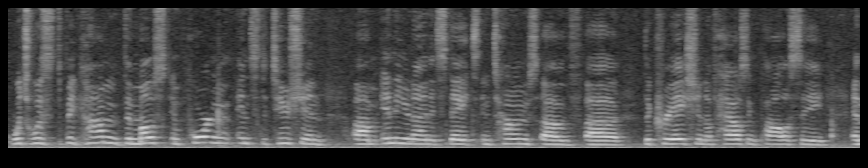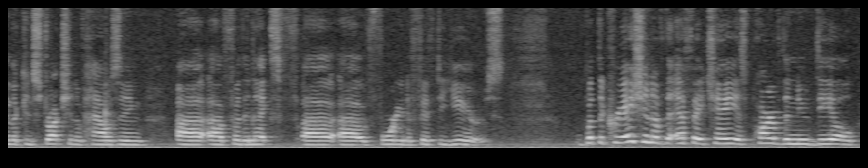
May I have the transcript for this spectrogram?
which was to become the most important institution um, in the United States in terms of uh, the creation of housing policy and the construction of housing uh, uh, for the next uh, uh, 40 to 50 years. But the creation of the FHA as part of the New Deal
